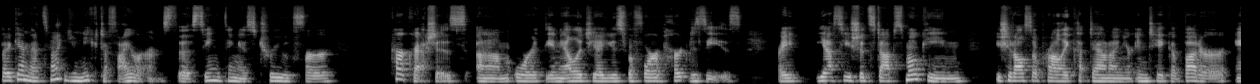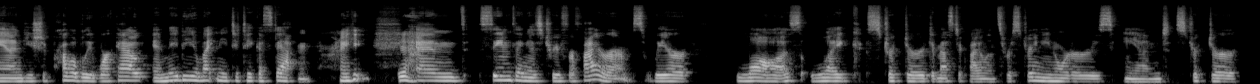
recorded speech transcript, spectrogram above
But again, that's not unique to firearms. The same thing is true for car crashes um, or the analogy I used before of heart disease, right? Yes, you should stop smoking. You should also probably cut down on your intake of butter and you should probably work out and maybe you might need to take a statin, right? Yeah. And same thing is true for firearms, where laws like stricter domestic violence restraining orders and stricter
